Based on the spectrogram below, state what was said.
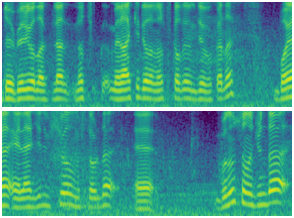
Geberiyorlar falan. Nasıl merak ediyorlar nasıl kalıyorum diyor bu kadar. Baya eğlenceli bir şey olmuştu orada. E, bunun sonucunda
